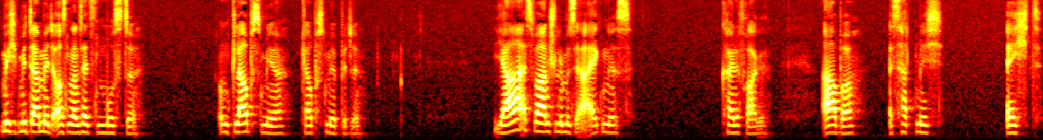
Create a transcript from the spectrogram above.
mich mit damit auseinandersetzen musste. Und glaub's mir, glaub's mir bitte. Ja, es war ein schlimmes Ereignis. Keine Frage. Aber es hat mich echt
